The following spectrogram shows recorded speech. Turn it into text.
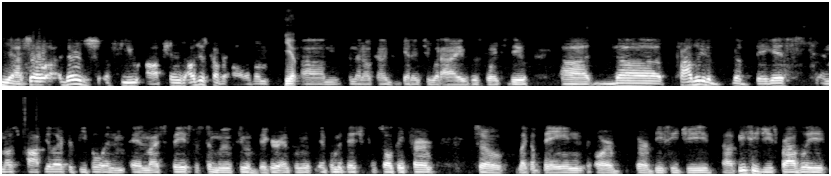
Yeah, so there's a few options. I'll just cover all of them. Yep. Um, and then I'll kind of get into what I was going to do. Uh, the probably the, the biggest and most popular for people in, in my space is to move to a bigger implement, implementation consulting firm. So like a Bain or or BCG. Uh, BCG is probably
